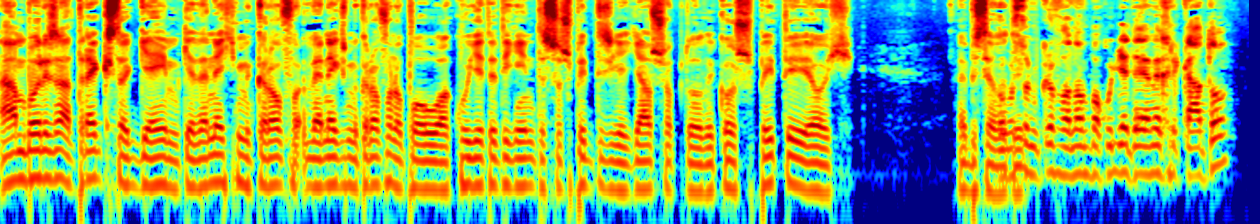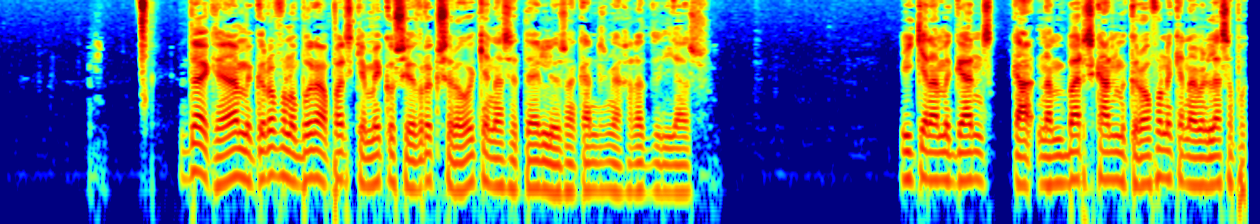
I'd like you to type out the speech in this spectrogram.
Αν μπορείς να τρέξεις το game και δεν έχει μικρόφωνο, δεν έχεις μικρόφωνο που ακούγεται τι γίνεται στο σπίτι της γιαγιάς σου από το δικό σου σπίτι, όχι. Δεν πιστεύω όπως το ότι. μικρόφωνο που ακούγεται μέχρι κάτω. Εντάξει, ένα μικρόφωνο μπορεί να πάρεις και με 20 ευρώ, ξέρω εγώ, και να είσαι τέλειος να κάνεις μια χαρά τη δουλειά σου. Ή και να μην, κάνεις, κα- να μην πάρεις καν μικρόφωνο και να μιλάς από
